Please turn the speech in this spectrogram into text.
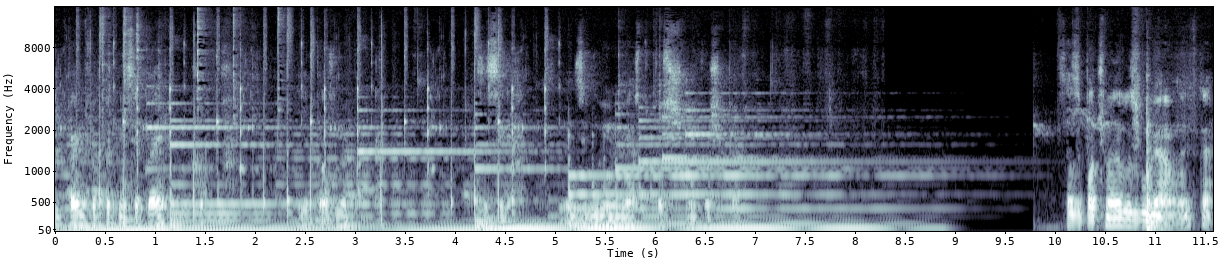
И правим това път не се прави. Хоп. И я ползваме пак. За сега. Да не загубим място, после ще какво ще правим. Сега започваме да го сглобяваме, нали така?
